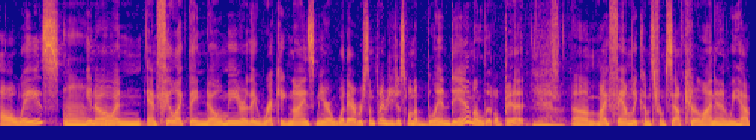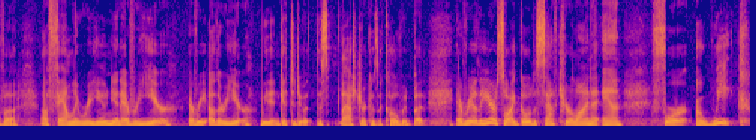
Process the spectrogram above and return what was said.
always, mm-hmm. you know, and and feel like they know me or they recognize me or whatever. Sometimes you just want to blend in a little bit. Yeah. Um, my family comes from South Carolina, and we have a, a family reunion every year. Every other year, we didn't get to do it this last year because of COVID, but every other year. So I go to South Carolina, and for a week,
